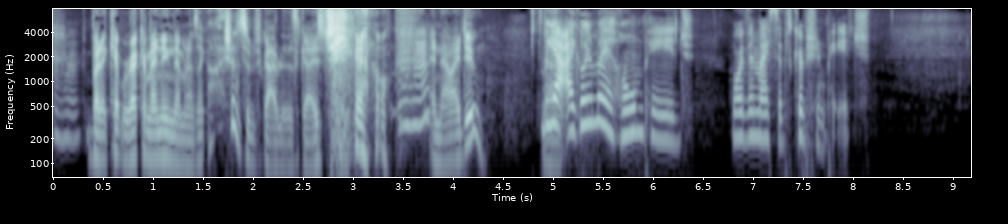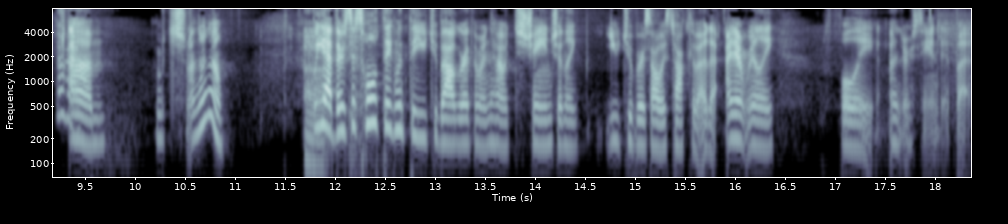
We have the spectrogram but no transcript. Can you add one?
Mm-hmm. But I kept recommending them, and I was like, oh, I should subscribe to this guy's channel, Mm-hmm. and now I do. But yeah, I go to my home page more than my subscription page. Okay. Um, which I don't know. Uh, but yeah, there's this whole thing with the YouTube algorithm and how it's changed, and like YouTubers always talk about it. I don't really fully understand it, but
